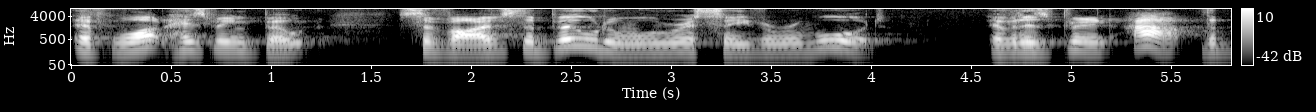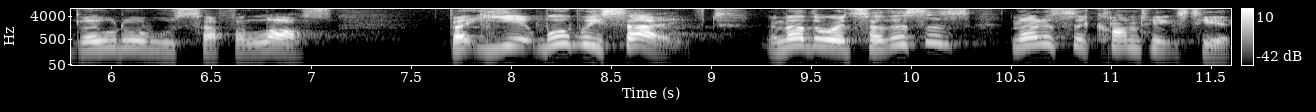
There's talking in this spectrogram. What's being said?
If what has been built survives, the builder will receive a reward. If it is burnt up, the builder will suffer loss, but yet will be saved. In other words, so this is, notice the context here,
